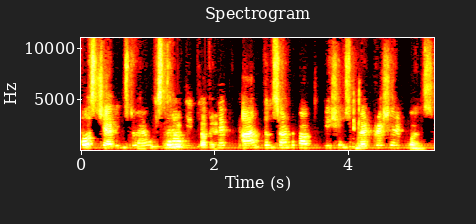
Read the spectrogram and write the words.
फ़र्स्ट चैलेंज जो है वो इस तरह देते हैं that I am concern about the patients blood pressure and pulse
